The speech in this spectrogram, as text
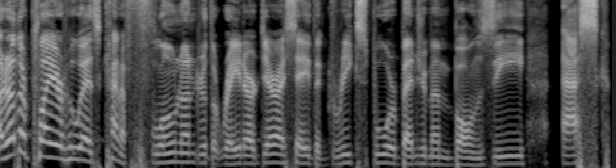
Another player who has kind of flown under the radar, dare I say, the Griekspoor Benjamin Bonzi esque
